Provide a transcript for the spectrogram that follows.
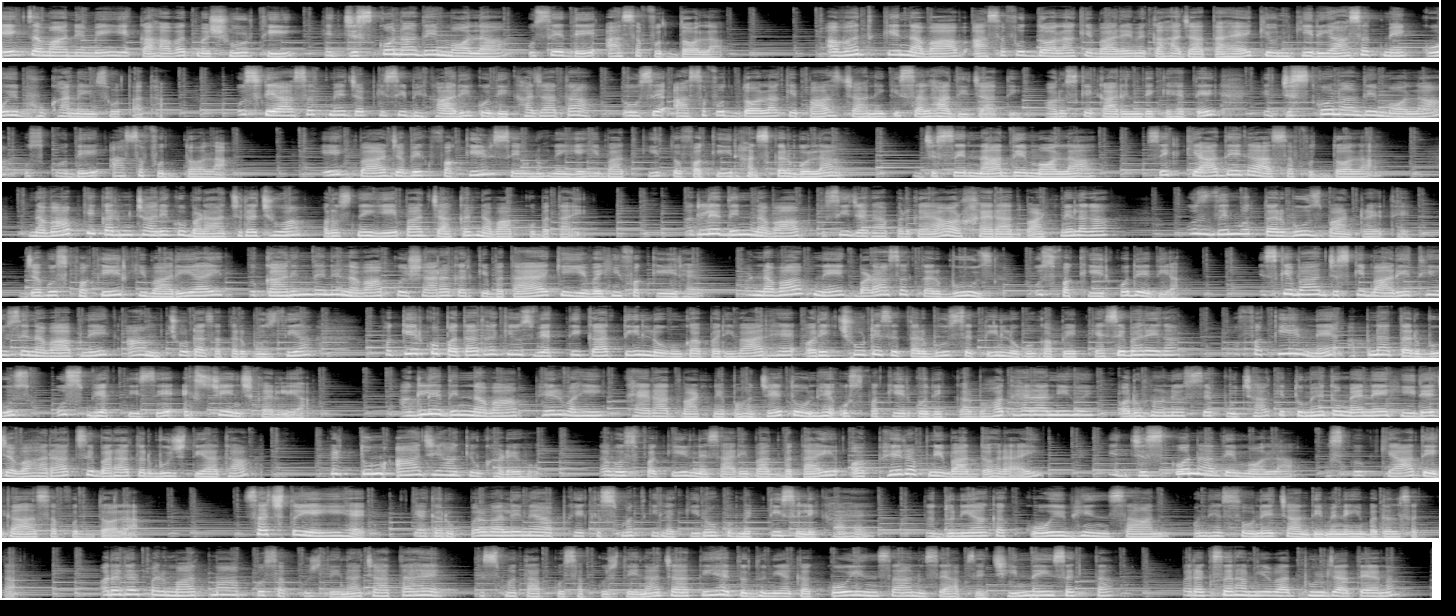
एक ज़माने में ये कहावत मशहूर थी कि जिसको ना दे मौला, उसे दे आसफुद्दौला। अवध के नवाब आसफुद्दौला के बारे में कहा जाता है कि उनकी रियासत में कोई भूखा नहीं सोता था। उस रियासत में जब किसी भिखारी को देखा जाता तो उसे आसफुद्दौला के पास जाने की सलाह दी जाती और उसके कारिंदे कहते कि जिसको ना दे मौला, उसको दे आसफुद्दौला। एक बार जब एक फ़कीर से उन्होंने यही बात की तो फ़कीर हंसकर बोला जिसे ना दे मौला उसे क्या देगा आसफुद्दौला नवाब के कर्मचारी को बड़ा अचरज हुआ और उसने ये बात जाकर नवाब को बताई। अगले दिन नवाब उसी जगह पर गया और खैरात बांटने लगा। उस दिन वो तरबूज बांट रहे थे। जब उस फकीर की बारी आई तो कारिंदे ने नवाब को इशारा करके बताया कि ये वही फकीर है। और नवाब ने एक बड़ा सा तरबूज उस फकीर को दे दिया। इसके बाद जिसकी बारी थी, उसे नवाब ने एक आम छोटा सा तरबूज दिया फकीर को पता था कि उस व्यक्ति का तीन लोगों का परिवार है और एक छोटे से तरबूज से तीन लोगों का पेट कैसे भरेगा? तो फकीर ने अपना तरबूज उस व्यक्ति से एक्सचेंज कर लिया। अगले दिन नवाब फिर वहीं खैरात बांटने पहुँचे तो उन्हें उस फकीर को देखकर बहुत हैरानी हुई और उन्होंने उससे पूछा कि तुम्हें तो मैंने हीरे जवाहरात से भरा तरबूज दिया था, फिर तुम आज यहाँ क्यों खड़े हो? तब उस फकीर ने सारी बात बताई और फिर अपनी बात दोहराई कि जिसको ना दे मौला, उसको क्या देगा आसफुद्दौला सच तो यही है कि अगर ऊपर वाले ने आपके किस्मत की लकीरों को मिट्टी से लिखा है तो दुनिया का कोई भी इंसान उन्हें सोने चांदी में नहीं बदल सकता। और अगर परमात्मा आपको सब कुछ देना चाहता है, किस्मत आपको सब कुछ देना चाहती है तो दुनिया का कोई इंसान उसे आपसे छीन नहीं सकता। पर अक्सर हम ये बात भूल जाते हैं ना।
